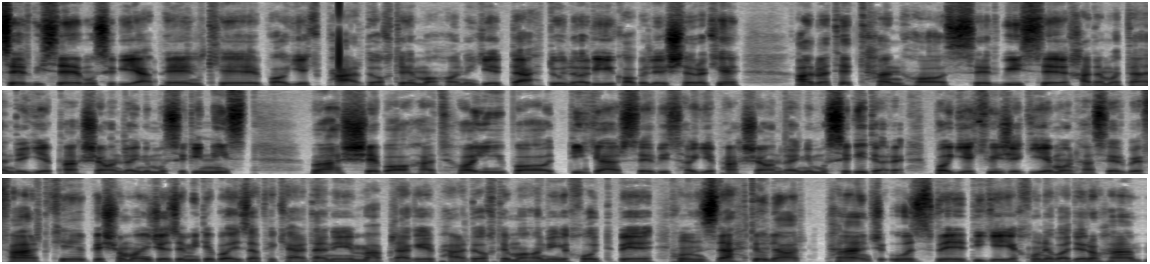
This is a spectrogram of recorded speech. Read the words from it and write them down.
سرویس موسیقی اپل که با یک پرداخت ماهانه 10 دلاری قابل اشتراکه البته تنها سرویس خدمات دهنده پخش آنلاین موسیقی نیست و شباهت هایی با دیگر سرویس های پخش آنلاین موسیقی داره. با یک ویژگی منحصر به فرد که به شما اجازه میده با اضافه کردن مبلغ پرداخت ماهانه خود به 15 دلار پنج عضو دیگه خانواده رو هم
